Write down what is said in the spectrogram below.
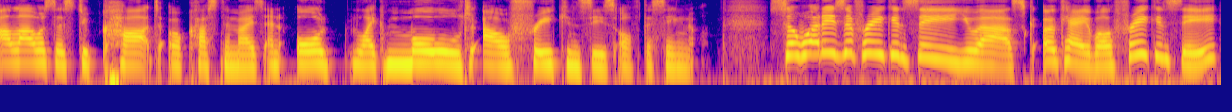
allows us to cut or customize and all like mold our frequencies of the signal. So what is a frequency, you ask? Okay, well, frequency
